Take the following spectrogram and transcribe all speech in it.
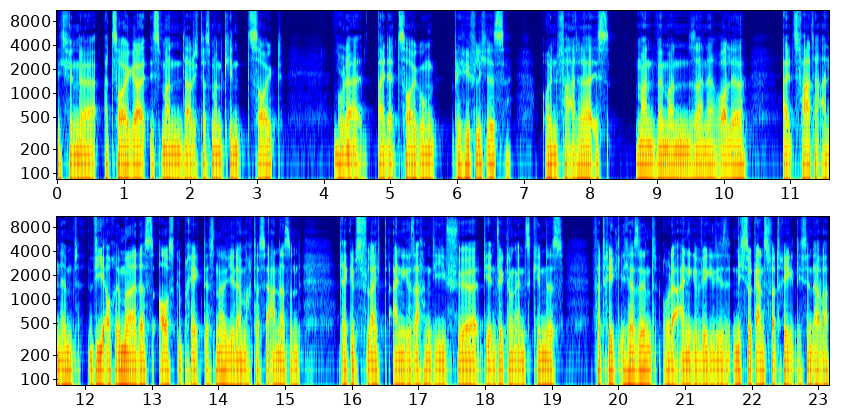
Ich finde, Erzeuger ist man dadurch, dass man ein Kind zeugt ja. oder bei der Zeugung behilflich ist. Und Vater ist man, wenn man seine Rolle als Vater annimmt, wie auch immer das ausgeprägt ist. Ne? Jeder macht das ja anders und da gibt es vielleicht einige Sachen, die für die Entwicklung eines Kindes verträglicher sind oder einige Wege, die nicht so ganz verträglich sind. Aber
